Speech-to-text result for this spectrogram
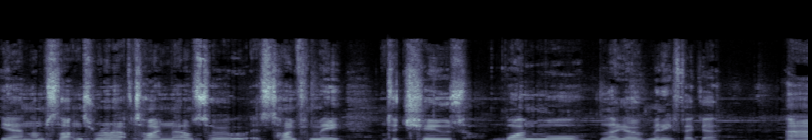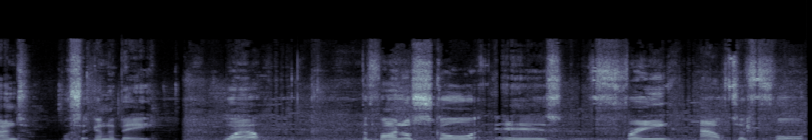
Yeah, and I'm starting to run out of time now, so it's time for me to choose one more LEGO minifigure. And what's it going to be? Well, the final score is 3 out of 4.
